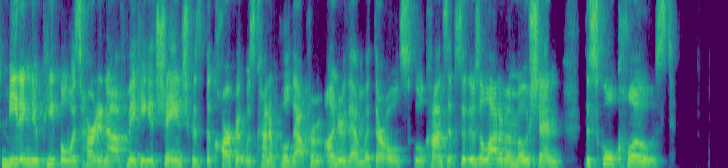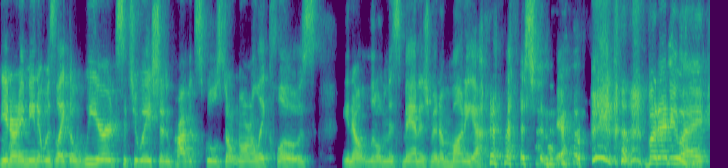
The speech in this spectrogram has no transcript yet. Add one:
meeting new people was hard enough making a change because the carpet was kind of pulled out from under them with their old school concept. So there's a lot of emotion. The school closed. You know what i mean? It was like a weird situation. Private schools don't normally close you know, a little mismanagement of money, I would imagine there. but anyway,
